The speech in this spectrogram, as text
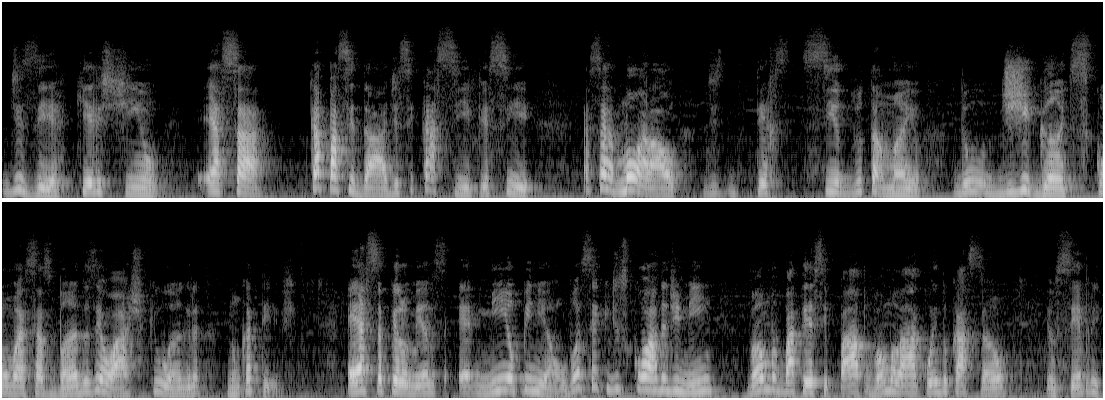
dizer que eles tinham essa capacidade, esse cacife, esse, essa moral de ter sido do tamanho do, de gigantes como essas bandas, eu acho que o Angra nunca teve. Essa, pelo menos, é minha opinião. Você que discorda de mim, vamos bater esse papo, vamos lá com educação. Eu sempre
